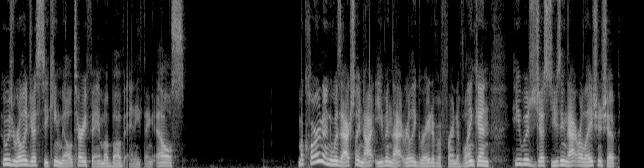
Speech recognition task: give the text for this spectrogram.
who was really just seeking military fame above anything else. McClernand was actually not even that really great of a friend of Lincoln. He was just using that relationship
